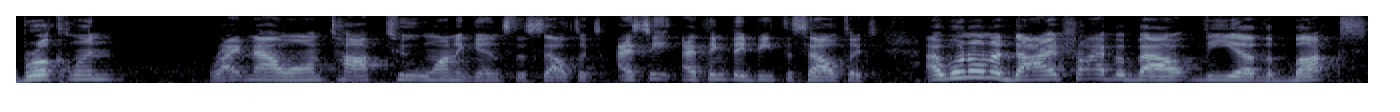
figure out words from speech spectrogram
Brooklyn, right now on top two one against the Celtics. I see. I think they beat the Celtics. I went on a diatribe about the uh, the Bucks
